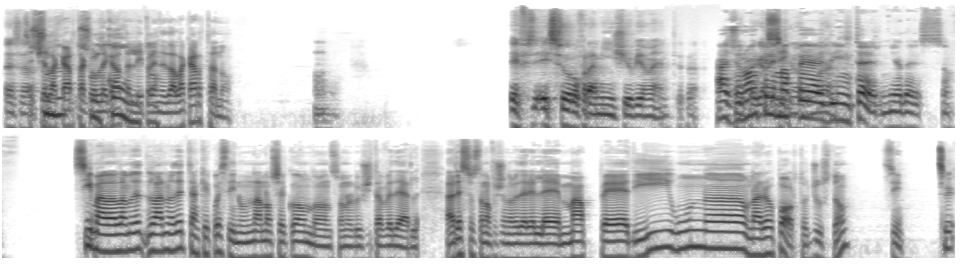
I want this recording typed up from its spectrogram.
Esatto. Se c'è sul, la carta collegata conto. e le prende dalla carta, no. Mm. E, e, solo fra amici, ovviamente. Ah, ci sono anche le mappe di interni adesso. Sì, ma l'hanno, l'hanno dette anche queste in un nanosecondo, non sono riuscito a vederle. Adesso stanno facendo vedere le mappe di un, un aeroporto, giusto? Sì. Sì.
